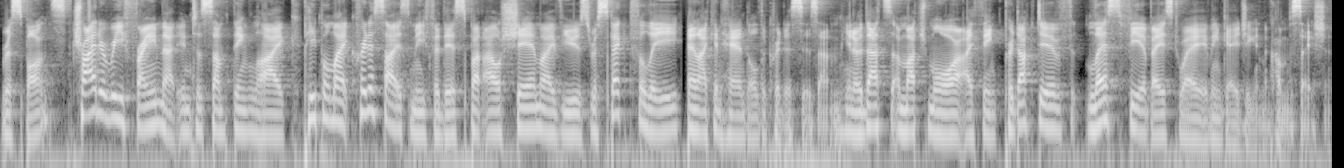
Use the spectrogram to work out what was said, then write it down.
response. Try to reframe that into something like, people might criticize me for this, but I'll share my views respectfully and I can handle the criticism. You know, that's a much more, I think, productive, less fear based way of engaging in the conversation.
